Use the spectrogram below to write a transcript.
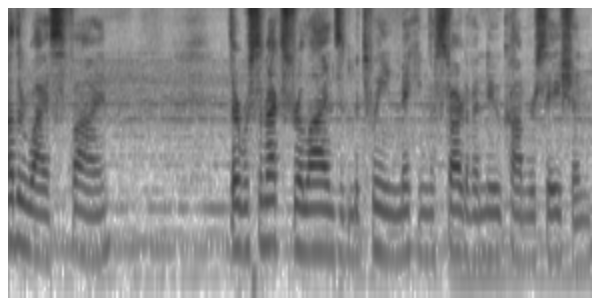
Otherwise fine. There were some extra lines in between, making the start of a new conversation.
